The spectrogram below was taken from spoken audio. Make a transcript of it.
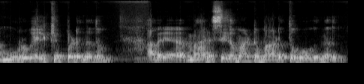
മുറിവേൽക്കപ്പെടുന്നതും അവർ മാനസികമായിട്ട് മടുത്തു പോകുന്നതും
